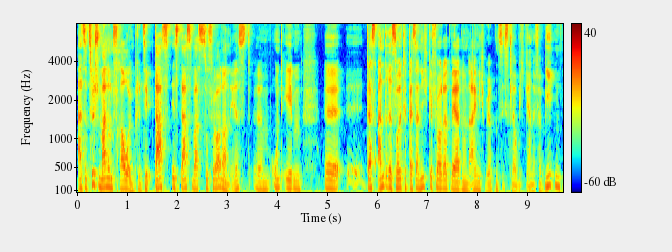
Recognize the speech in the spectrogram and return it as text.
also zwischen Mann und Frau im Prinzip, das ist das, was zu fördern ist ähm, und eben äh, das andere sollte besser nicht gefördert werden und eigentlich würden sie es, glaube ich, gerne verbieten,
